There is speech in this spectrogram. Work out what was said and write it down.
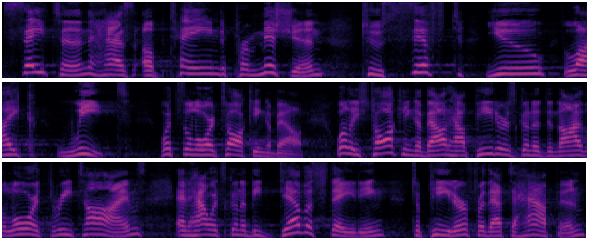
Satan has obtained permission to sift you like wheat. What's the Lord talking about? Well, he's talking about how Peter's going to deny the Lord three times and how it's going to be devastating to Peter for that to happen.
